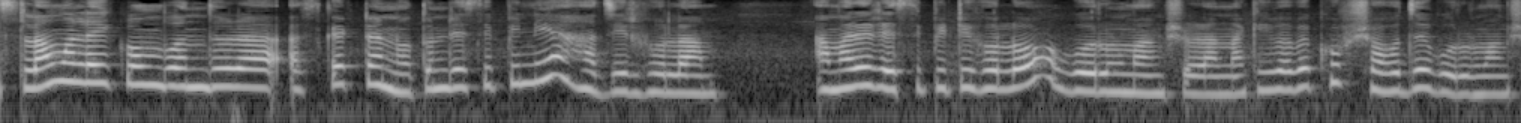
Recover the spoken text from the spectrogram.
আসসালামু আলাইকুম বন্ধুরা, আজকে একটা নতুন রেসিপি নিয়ে হাজির হলাম। আমার এই রেসিপিটি হলো গরুর মাংস রান্না। কীভাবে খুব সহজে গরুর মাংস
